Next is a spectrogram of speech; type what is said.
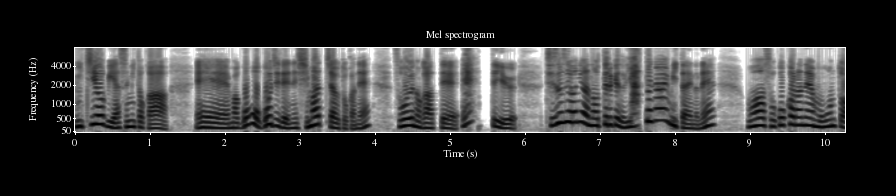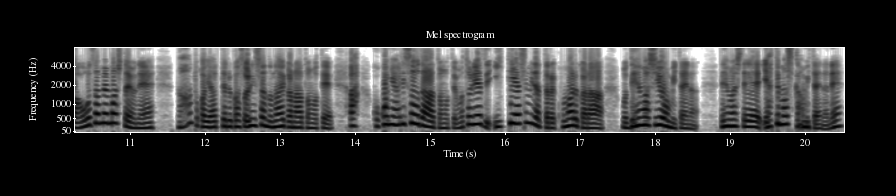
日曜日休みとか、えー、まあ、午後5時でね、閉まっちゃうとかね。そういうのがあって、え？っていう、地図上には載ってるけど、やってないみたいなね。まあそこからね、もうほんと青ざめましたよね。なんとかやってるガソリンスタンドないかなと思って、あ、ここにありそうだと思って、まあとりあえず行って休みだったら困るから、もう電話しようみたいな。電話して、やってますかみたいなね。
